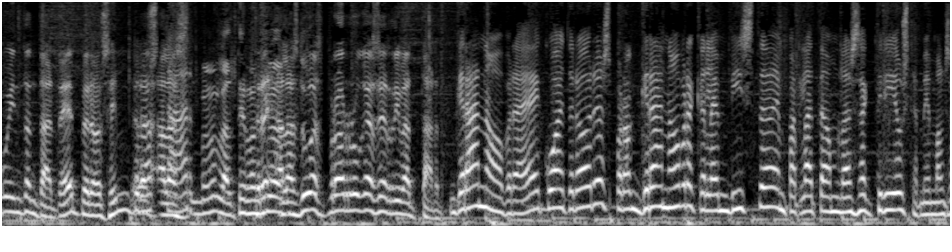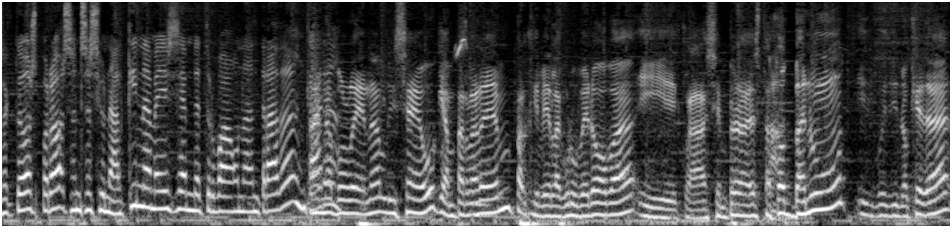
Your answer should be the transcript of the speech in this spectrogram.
ho he intentat, eh? però sempre Però a les, tard. Bueno, tre- l'alternativa... a les dues pròrrogues he arribat tard. Gran obra, eh? Quatre hores, però gran obra que l'hem vista, hem parlat amb les actrius, també amb els actors, però sensacional. Quina més hem de trobar una entrada, encara? Anna Bolena, al Liceu, que en parlarem, perquè ve la Gruberova i, clar, sempre està tot venut i, vull dir, no queda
